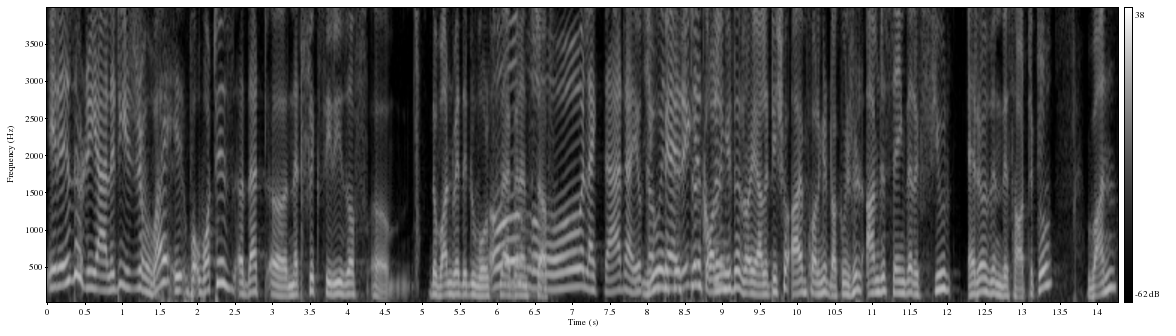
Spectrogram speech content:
It is a reality show. Why? What is uh, that uh, Netflix series of um, the one where they do Volkswagen and stuff? Oh, like that? Are you You comparing insist on calling to- it a reality show. I'm calling it documentary film. I'm just saying that a few errors in this article. One,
